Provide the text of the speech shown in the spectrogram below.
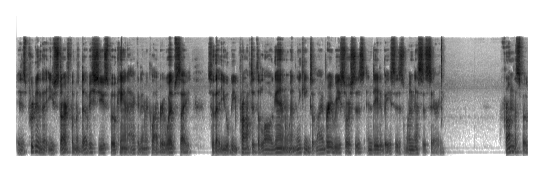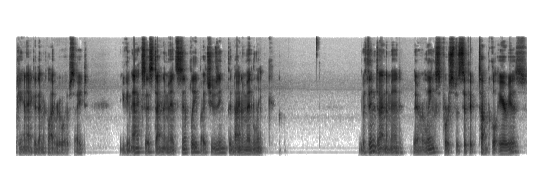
it is prudent that you start from the WSU Spokane Academic Library website so that you will be prompted to log in when linking to library resources and databases when necessary. From the Spokane Academic Library website, you can access Dynamed simply by choosing the Dynamed link. Within Dynamed, there are links for specific topical areas,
